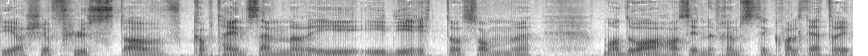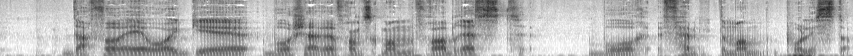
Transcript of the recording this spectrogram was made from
De har ikke flust av kapteinsemner i, i de ritter som Madoua har sine fremste kvaliteter i. Derfor er òg vår kjære franskmann fra Brest vår femte mann på lista.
